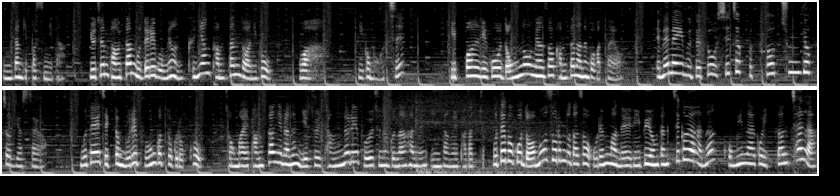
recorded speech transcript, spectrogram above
인상 깊었습니다. 요즘 방탄 무대를 보면 그냥 감탄도 아니고 와 이거 뭐지? 입 벌리고 넋 놓으면서 감탄하는 것 같아요. MMA 무대도 시작부터 충격적이었어요. 무대에 직접 물을 부은 것도 그렇고 정말 방탄이라는 예술 장르를 보여주는구나 하는 인상을 받았죠. 무대 보고 너무 소름 돋아서 오랜만에 리뷰 영상 찍어야 하나 고민하고 있던 찰나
